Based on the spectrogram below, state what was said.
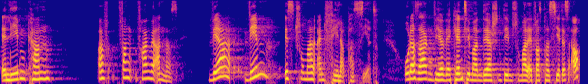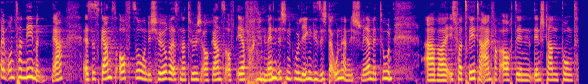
erleben kann, fang, fragen wir anders. Wer, wem ist schon mal ein Fehler passiert? Oder sagen wir, wer kennt jemanden, der, dem schon mal etwas passiert ist? Auch im Unternehmen, ja. Es ist ganz oft so, und ich höre es natürlich auch ganz oft eher von den männlichen Kollegen, die sich da unheimlich schwer mit tun. Aber ich vertrete einfach auch den, den Standpunkt,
